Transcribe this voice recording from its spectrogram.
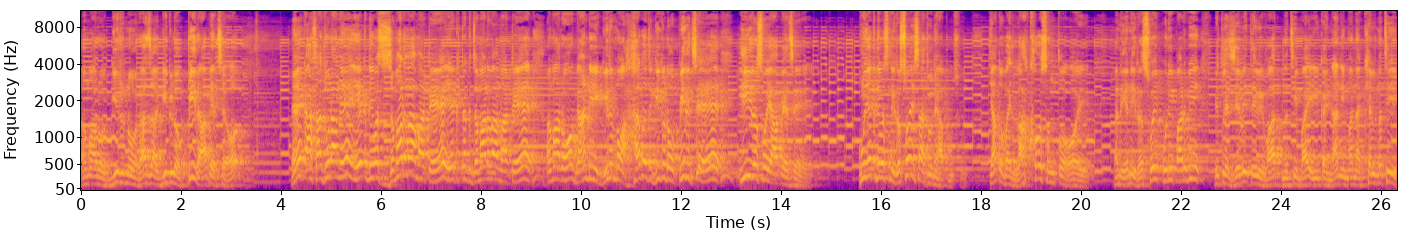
અમારો ગીરનો રાજા ગીગડો પીર આપે છે, હો. એક આ સાધુડાને એક દિવસ જમાડવા માટે, એક ટક જમાડવા માટે અમારો ગાંડી ગીરનો હાવજ ગીગડો પીર છે, ઈ રસોઈ આપે છે. હું એક દિવસની રસોઈ સાધુને આપું છું. ત્યાં તો ભાઈ લાખો સંતો હોય. અને એની રસોઈ પૂરી પાડવી એટલે જેવી તેવી વાત નથી ભાઈ એ કાંઈ નાની માના ખેલ નથી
